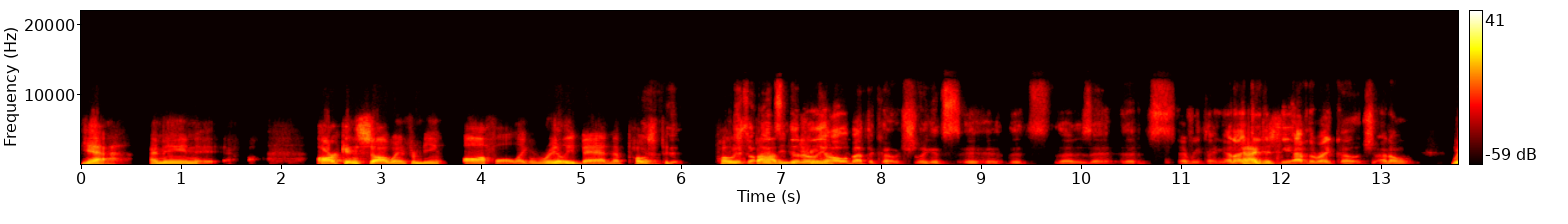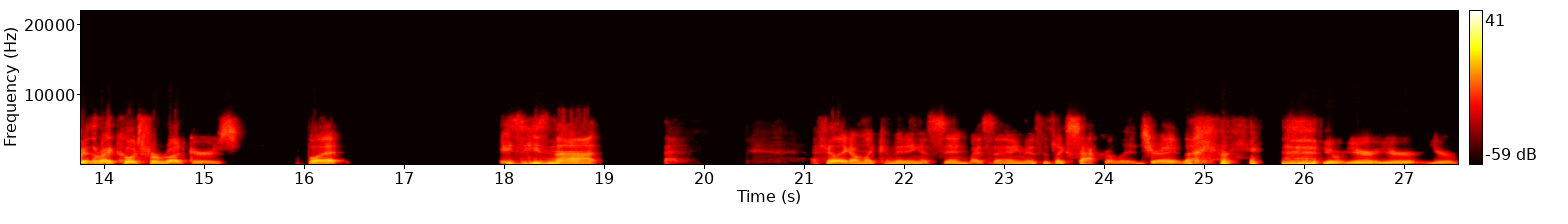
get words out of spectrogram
Yeah, I mean, Arkansas went from being awful, like really bad, in the post yeah, post it's, Bobby. It's literally all about the coach. Like it's it, it's that is it. It's everything. And I, and I just we have the right coach. I don't. We're the right coach for Rutgers but is he's not I feel like I'm like committing a sin by saying this is like sacrilege, right? you're you're you're you're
